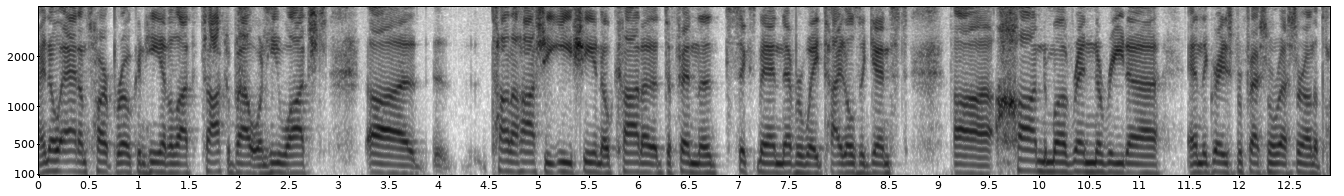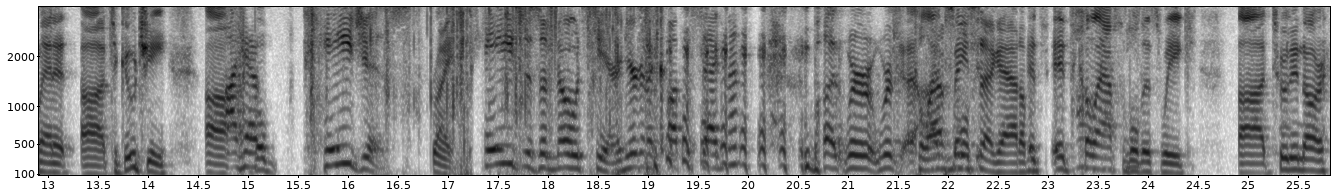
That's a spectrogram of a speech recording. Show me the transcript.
I know Adam's heartbroken. He had a lot to talk about when he watched uh, Tanahashi, Ishii, and Okada defend the six man neverweight titles against uh, Hanma, Ren Narita, and the greatest professional wrestler on the planet, uh, Taguchi. Uh, I have pages, right. pages of notes here, and you're gonna cut the segment. but we're we're Collapsible I've made- seg, Adam. It's it's collapsible this week. Uh, tune in our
